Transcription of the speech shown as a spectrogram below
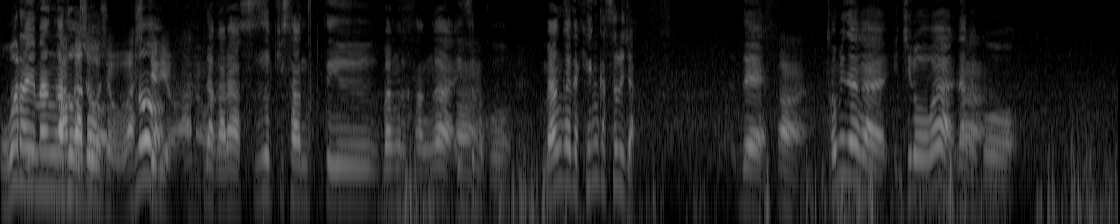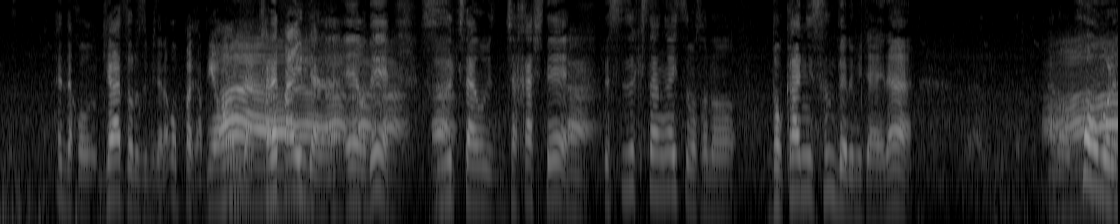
お笑い漫画道場のだから鈴木さんっていう漫画家さんがいつもこう、漫画で喧嘩するじゃん。でうん。富永一郎はなんかこう、変なこうギャートルズみたいなおっぱいがビヨーンみたいなカレパイみたいな絵をで鈴木さんを茶化してで鈴木さんがいつもその土管に住んでるみたいなあのホームレス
